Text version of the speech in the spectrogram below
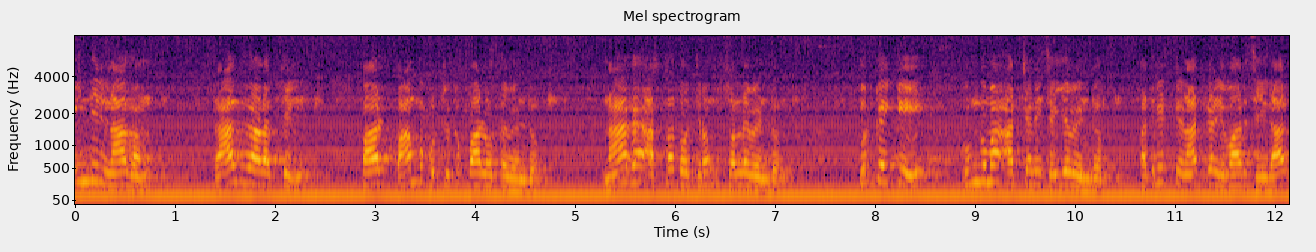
ஐந்தில் நாகம் ராகு காலத்தில் பால் பாம்பு புற்றுக்கு பால் ஊற்ற வேண்டும். நாக அஸ்ததோத்திரம் சொல்ல வேண்டும். துர்க்கைக்கு குங்கும அர்ச்சனை செய்ய வேண்டும். பதினெட்டு நாட்கள் இவ்வாறு செய்தால்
